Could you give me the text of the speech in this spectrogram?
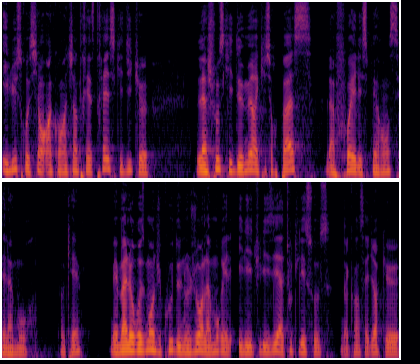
illustre aussi en 1 Corinthiens 13, 13, qui dit que la chose qui demeure et qui surpasse la foi et l'espérance, c'est l'amour. Ok? Mais malheureusement, du coup, de nos jours, l'amour, il, est utilisé à toutes les sauces. D'accord? C'est-à-dire que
